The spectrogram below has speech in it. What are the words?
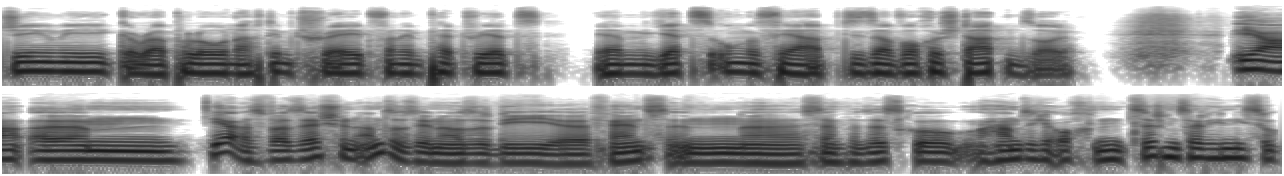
Jimmy Garoppolo nach dem Trade von den Patriots ähm, jetzt ungefähr ab dieser Woche starten soll. Ja, ähm, ja, es war sehr schön anzusehen. Also die äh, Fans in äh, San Francisco haben sich auch zwischenzeitlich nicht so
